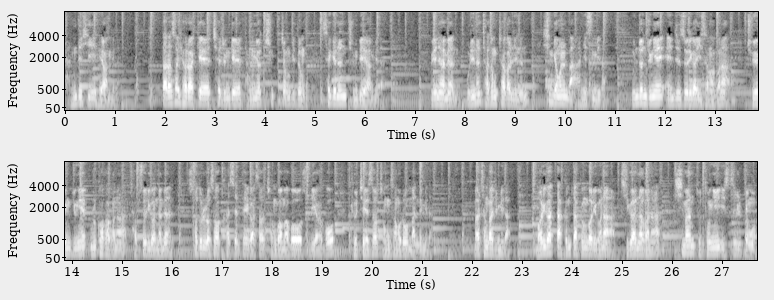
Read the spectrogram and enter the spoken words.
반드시 해야 합니다. 따라서 혈압계, 체중계, 당뇨 측정기 등 세 개는 준비해야 합니다. 왜냐하면 우리는 자동차 관리는 신경을 많이 씁니다. 운전 중에 엔진 소리가 이상하거나 주행 중에 울컥하거나 잡소리가 나면 서둘러서 카센터에 가서 점검하고 수리하고 교체해서 정상으로 만듭니다. 마찬가지입니다. 머리가 따끔따끔거리거나 지가 나거나 심한 두통이 있을 경우,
